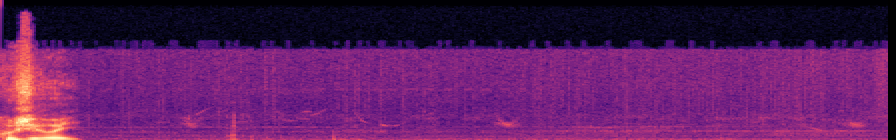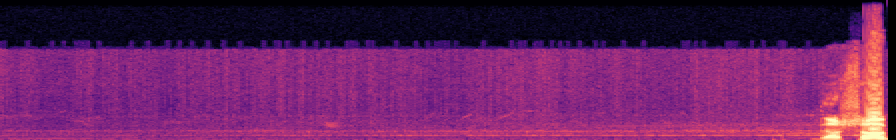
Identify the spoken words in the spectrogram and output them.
খুশি হই? দর্শক,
